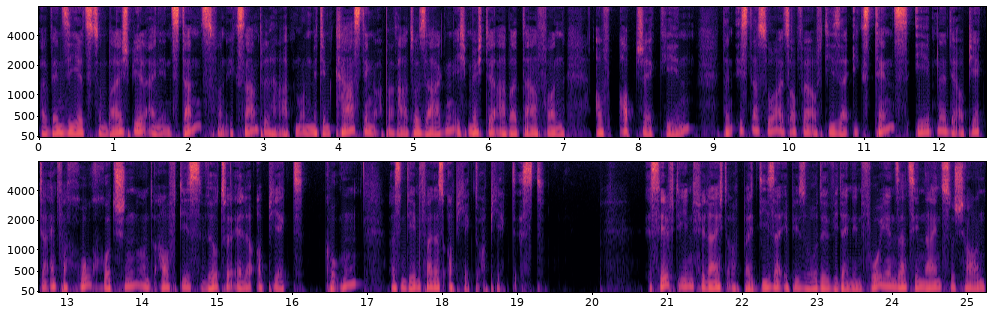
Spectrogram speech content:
wenn Sie jetzt zum Beispiel eine Instanz von Example haben und mit dem Casting-Operator sagen, ich möchte aber davon auf Object gehen, dann ist das so, als ob wir auf dieser Extens-Ebene der Objekte einfach hochrutschen und auf dieses virtuelle Objekt gucken, was in dem Fall das Objekt-Objekt ist. Es hilft Ihnen vielleicht auch bei dieser Episode wieder in den Foliensatz hineinzuschauen,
